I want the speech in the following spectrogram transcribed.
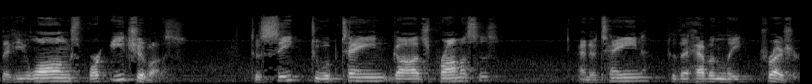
that he longs for each of us to seek to obtain God's promises and attain to the heavenly treasure,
